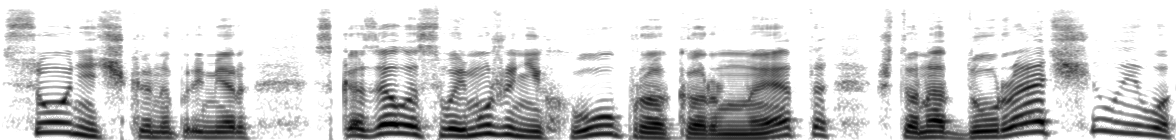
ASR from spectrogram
Сонечка, например, сказала своему жениху про Корнета, что она дурачила его,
